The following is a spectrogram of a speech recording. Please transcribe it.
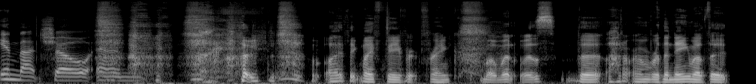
in that show, and I think my favorite Frank moment was the I don't remember the name of the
